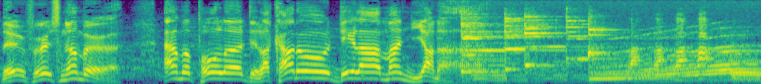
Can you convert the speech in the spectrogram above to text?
Their first number, Amapola de la Cado de la Mañana.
